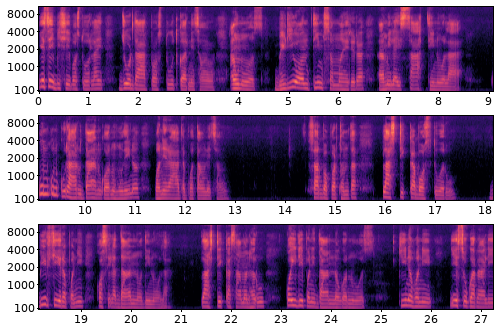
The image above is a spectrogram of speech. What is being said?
यसै विषयवस्तुहरूलाई जोडदार प्रस्तुत गर्नेछौँ। आउनुहोस् भिडियो अन्तिमसम्म हेरेर हामीलाई साथ दिनुहोला। कुन कुन कुराहरू दान गर्नु हुँदैन भनेर आज बताउनेछौँ। सर्वप्रथम त प्लास्टिकका वस्तुहरू। बिर्सिएर पनि कसैलाई दान नदिनुहोला प्लास्टिकका सामानहरू कहिले पनि दान नगर्नुहोस् किनभने यसो गर्नाले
